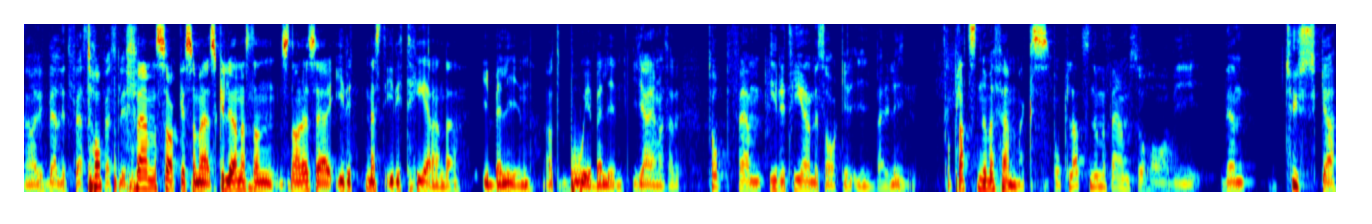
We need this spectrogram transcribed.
Ja, det är väldigt fest, Topp festligt. fem saker som är, skulle jag nästan snarare säga, irrit, mest irriterande i Berlin. Att bo i Berlin. Jajamensan. Topp fem irriterande saker i Berlin. På plats nummer fem, Max. På plats nummer fem så har vi den tyska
